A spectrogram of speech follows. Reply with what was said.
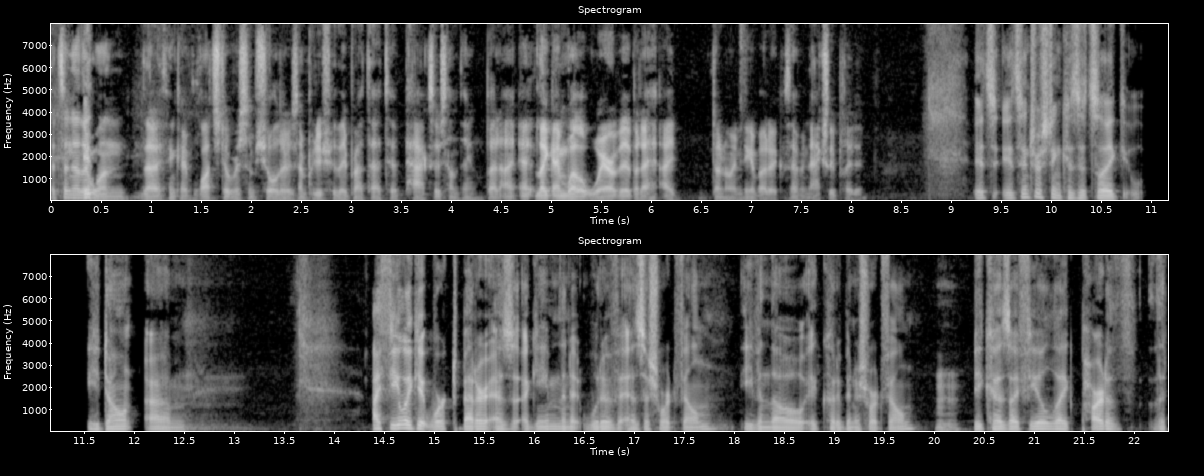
That's another It- one that I think I've watched over some shoulders. I'm pretty sure they brought that to PAX or something. But I I- like I'm well aware of it, but I, I don't know anything about it because I haven't actually played it. it's it's interesting because it's like you don't um i feel like it worked better as a game than it would have as a short film even though it could have been a short film Mhm. because i feel like part of the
